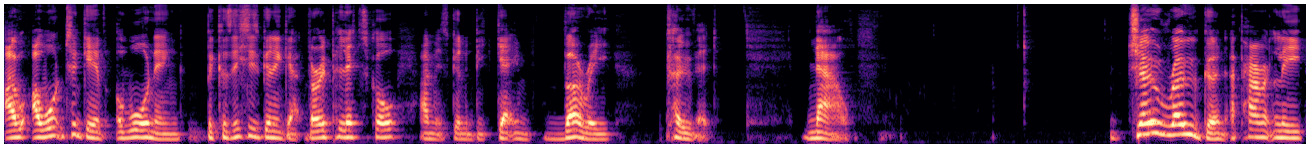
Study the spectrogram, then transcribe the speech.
I, I want to give a warning because this is going to get very political and it's going to be getting very COVID. Now, Joe Rogan apparently,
